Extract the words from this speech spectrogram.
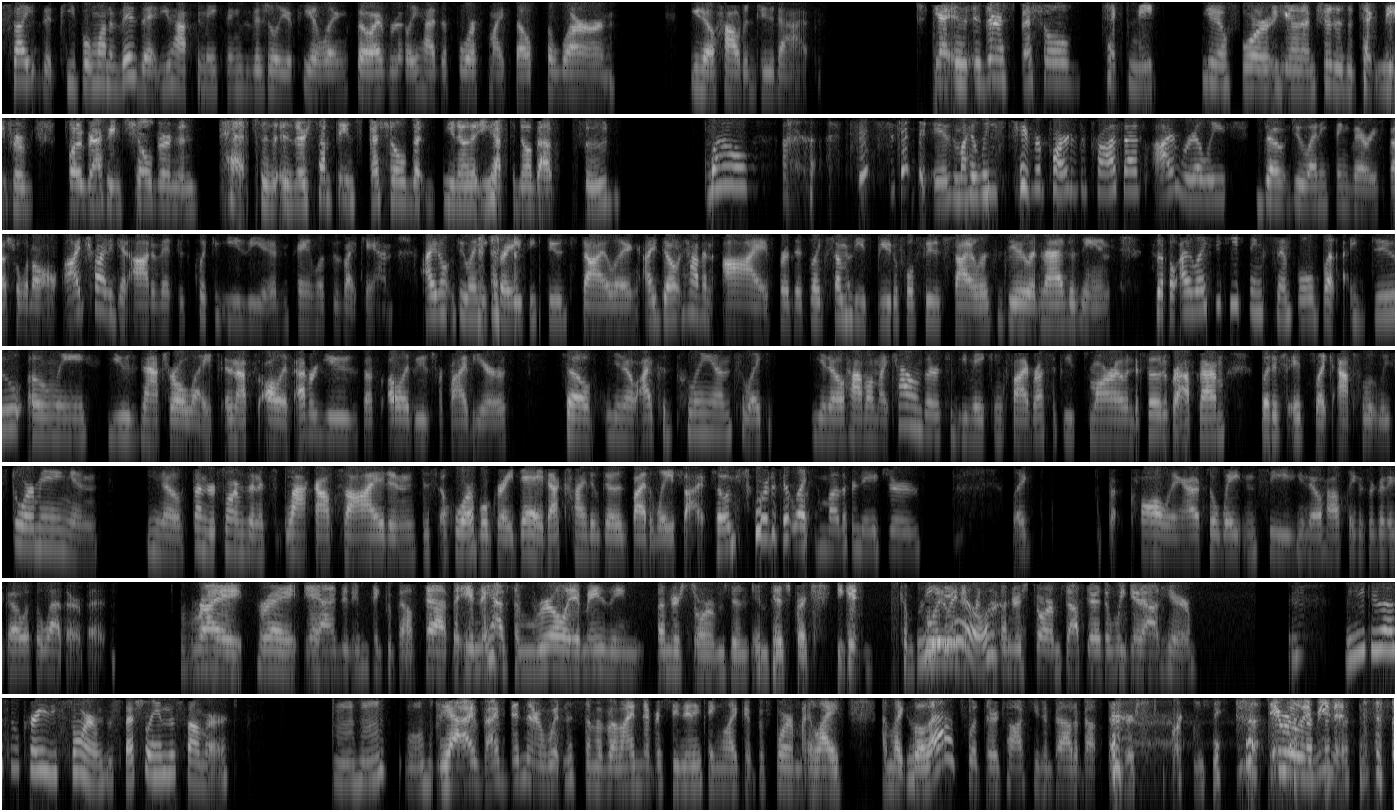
site that people want to visit, you have to make things visually appealing. So I've really had to force myself to learn, you know, how to do that. Yeah, is, is there a special technique, you know, for you know? I'm sure there's a technique for photographing children and pets. Is, is there something special that you know that you have to know about food? Well, since since it is my least favorite part of the process, I really don't do anything very special at all. I try to get out of it as quick and easy and painless as I can. I don't do any crazy food styling. I don't have an eye for this like some of these beautiful food stylists do in magazines. So I like to keep things simple, but I do only use natural light, and that's all I've ever used. That's all I've used for five years. So, you know, I could plan to like you know, have on my calendar to be making five recipes tomorrow and to photograph them. But if it's like absolutely storming and, you know, thunderstorms and it's black outside and just a horrible gray day, that kind of goes by the wayside. So I'm sort of at like Mother Nature's like calling. I have to wait and see, you know, how things are going to go with the weather. But Right, right. Yeah, I didn't even think about that. But and they have some really amazing thunderstorms in in Pittsburgh. You get completely different thunderstorms out there than we get out here. We do have some crazy storms, especially in the summer. Mhm. Mm-hmm. Yeah, I've I've been there and witnessed some of them. I'd never seen anything like it before in my life. I'm like, well, that's what they're talking about about thunderstorms. they, really mean it.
